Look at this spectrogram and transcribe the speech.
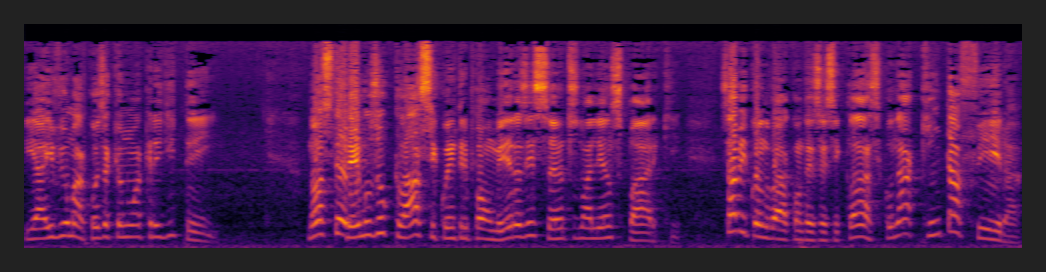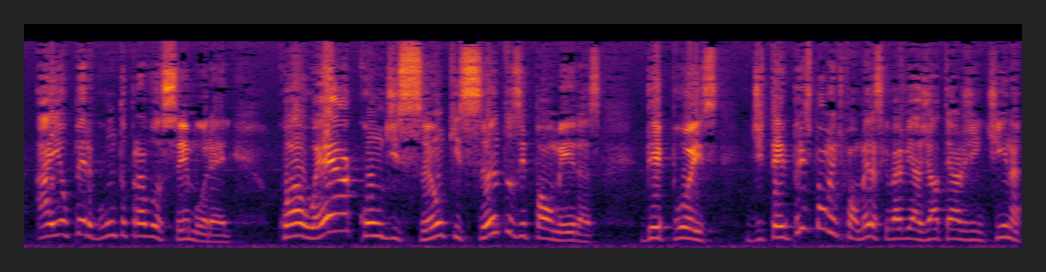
e aí vi uma coisa que eu não acreditei. Nós teremos o clássico entre Palmeiras e Santos no Allianz Parque. Sabe quando vai acontecer esse clássico? Na quinta-feira. Aí eu pergunto para você, Morelli, qual é a condição que Santos e Palmeiras, depois de ter, principalmente Palmeiras que vai viajar até a Argentina,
